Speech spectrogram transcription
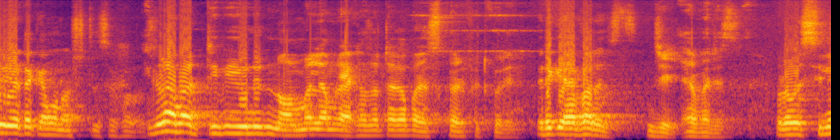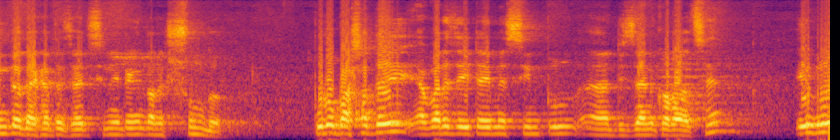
এরিয়াটা কেমন আসতেছে খরচ? এগুলো আমার টিভি ইউনিট নর্মালি আমরা এক হাজার টাকা পার স্কোয়ার ফিট করি। এটা কি অ্যাভারেজ জি অ্যাভারেজ আমি সিলিংটা দেখাতে চাই সিলিংটা কিন্তু অনেক সুন্দর। পুরো বাসাতেই অ্যাভারেজ এই টাইমে সিম্পল ডিজাইন করা আছে। এইগুলো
